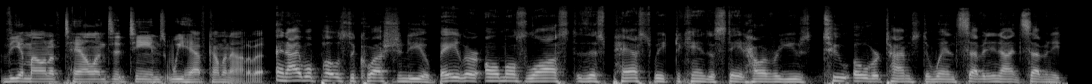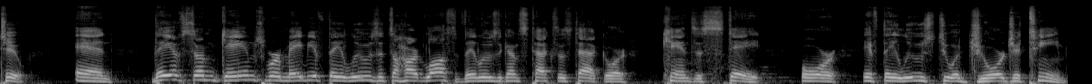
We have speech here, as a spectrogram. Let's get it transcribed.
the amount of talented teams we have coming out of it. And I will pose the question to you. Baylor almost lost this past week to Kansas State, however, used two overtimes to win 79 72. And they have some games where maybe if they lose, it's a hard loss. If they lose against Texas Tech or Kansas State, or if they lose to a Georgia team,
